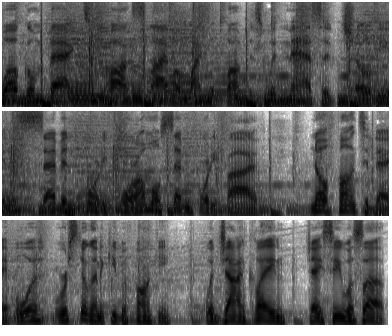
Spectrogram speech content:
Welcome back to Hawks Live. I'm Michael Bumpus with NASA Chobe. It is 744, almost 745. No funk today, but we're, we're still going to keep it funky with John Clayton. JC, what's up?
